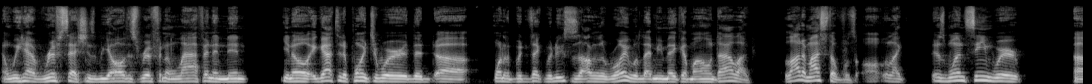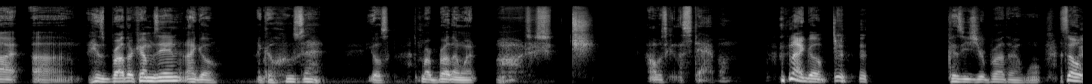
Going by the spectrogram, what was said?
And we'd have riff sessions. We all just riffing and laughing. And then, you know, it got to the point to where the uh, one of the executive producers, Ali LeRoi, would let me make up my own dialogue. A lot of my stuff was all like, there's one scene where uh, uh, his brother comes in and I go, I go, who's that? He goes, my brother. I went, oh, sh- I was to stab him. and I go, because he's your brother, I won't. So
